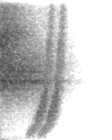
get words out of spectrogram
Elite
